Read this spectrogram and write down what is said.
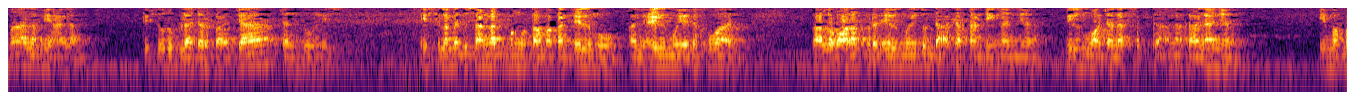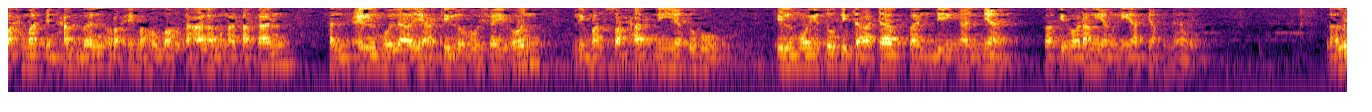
ma lam ya'lam. Disuruh belajar baca dan tulis. Islam itu sangat mengutamakan ilmu, al-ilmu ya ikhwan. Kalau orang berilmu itu tidak ada tandingannya. Ilmu adalah segala-galanya. Imam Ahmad bin Hanbal rahimahullah taala mengatakan, "Al-ilmu la ya'tiluhu syai'un liman sahhat niyatuhu." Ilmu itu tidak ada bandingannya bagi orang yang niatnya benar. Lalu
